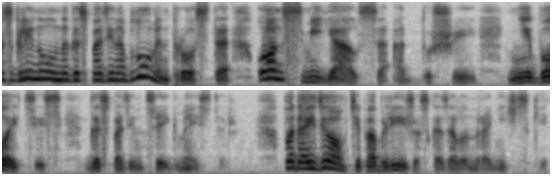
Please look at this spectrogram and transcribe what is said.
взглянул на господина Блументроста. Он смеялся от души. «Не бойтесь, господин цейгмейстер». «Подойдемте поближе», — сказал он иронически.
